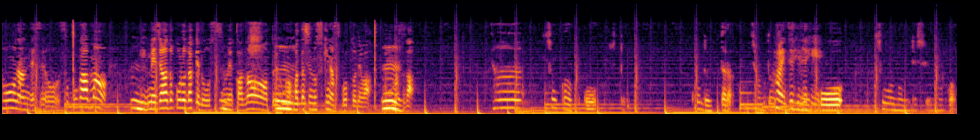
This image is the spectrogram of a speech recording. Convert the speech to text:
そうなんですよ。そこがまあ、うん。うん。メジャーどころだけどおすすめかなというか、うん私の好きなスポットではありますが。あーそうか、ここ、ちょっと、今度行ったら、ちゃんと、はいぜひぜひねこう、そうなんですよ。なんか、こ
